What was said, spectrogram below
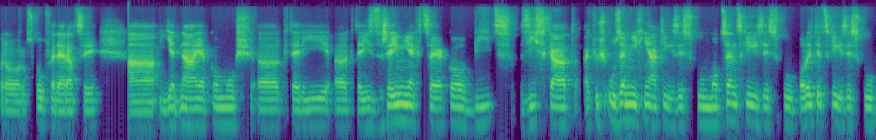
pro Ruskou federaci. A jedná jako muž, který, který zřejmě chce jako víc získat, ať už územních nějakých zisků, mocenských zisků, politických zisků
